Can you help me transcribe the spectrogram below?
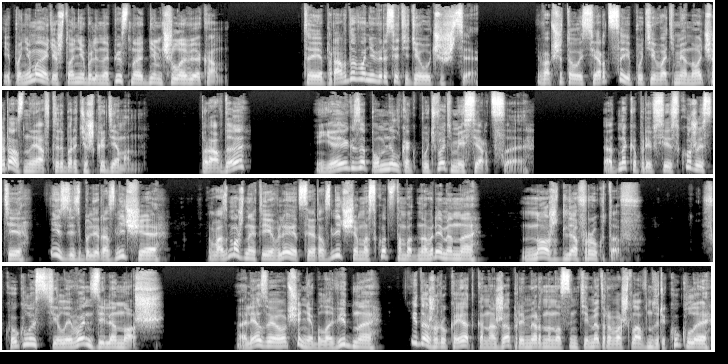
и понимаете, что они были написаны одним человеком. Ты правда в университете учишься? Вообще-то у «Сердца» и «Пути во тьме ночи» разные авторы, братишка-демон. Правда? Я их запомнил как «Путь во тьме сердца». Однако при всей схожести, и здесь были различия, Возможно, это является и различием, и сходством одновременно. Нож для фруктов. В куклу с силой вонзили нож. Лезвия вообще не было видно, и даже рукоятка ножа примерно на сантиметр вошла внутрь куклы.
